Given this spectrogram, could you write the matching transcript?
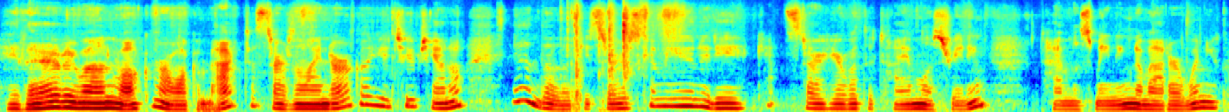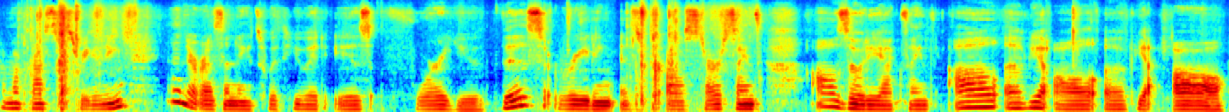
Hey there, everyone. Welcome or welcome back to Stars Aligned Oracle YouTube channel and the Lucky Stars community. Kat Star here with a timeless reading. Timeless meaning no matter when you come across this reading and it resonates with you, it is for you. This reading is for all star signs, all zodiac signs, all of you, all of you, all.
